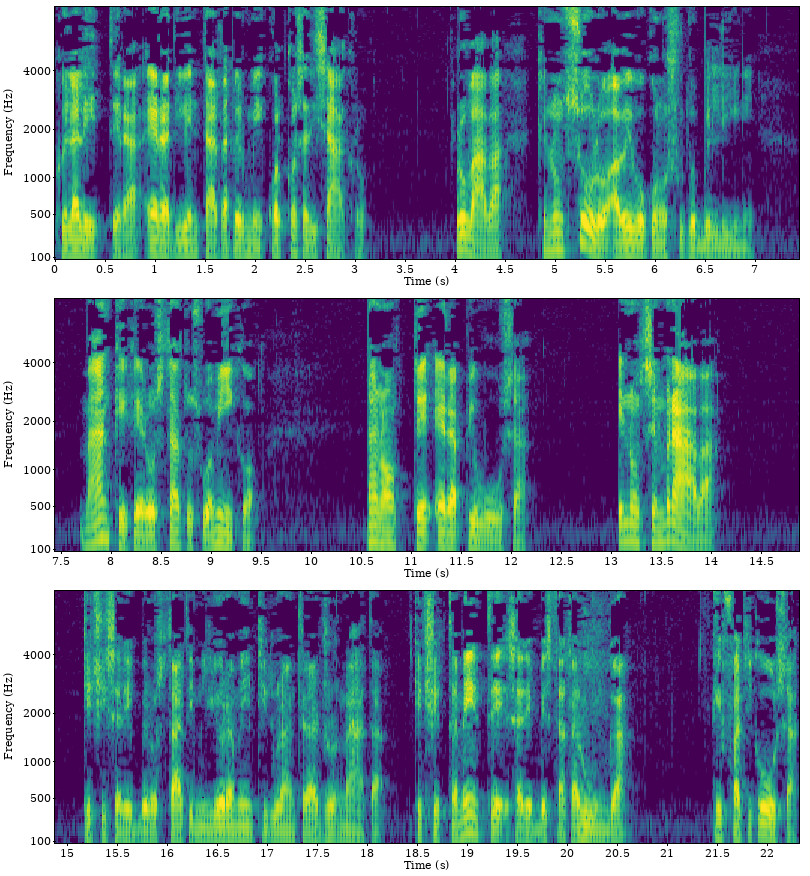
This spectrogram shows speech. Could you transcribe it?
quella lettera era diventata per me qualcosa di sacro. Provava che non solo avevo conosciuto Bellini, ma anche che ero stato suo amico. La notte era piovosa e non sembrava che ci sarebbero stati miglioramenti durante la giornata, che certamente sarebbe stata lunga e faticosa,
